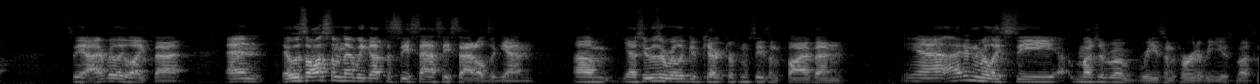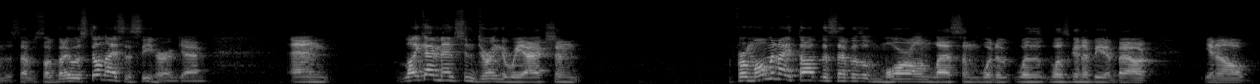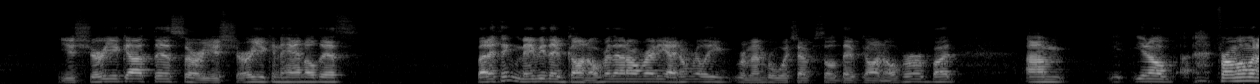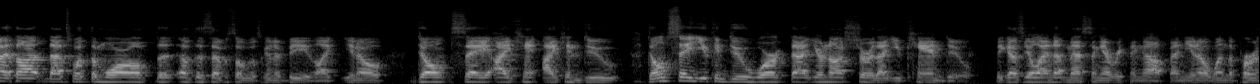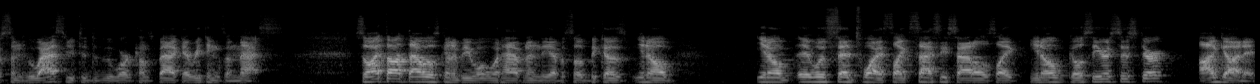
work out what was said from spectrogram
So yeah, I really like that. And it was awesome that we got to see Sassy Saddles again. Um, yeah, she was a really good character from season five, and yeah, I didn't really see much of a reason for her to be used much in this episode, but it was still nice to see her again. And like I mentioned during the reaction, for a moment I thought this episode's moral lesson would have was was going to be about you know, you sure you got this or you sure you can handle this? But I think maybe they've gone over that already. I don't really remember which episode they've gone over, but um, you know, for a moment I thought that's what the moral of the of this episode was going to be. Like, you know, don't say I can't I can do. Don't say you can do work that you're not sure that you can do because you'll end up messing everything up. And you know, when the person who asked you to do the work comes back, everything's a mess. So I thought that was going to be what would happen in the episode because, you know, you know, it was said twice, like Sassy Saddles, like, you know, go see your sister. I got it.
